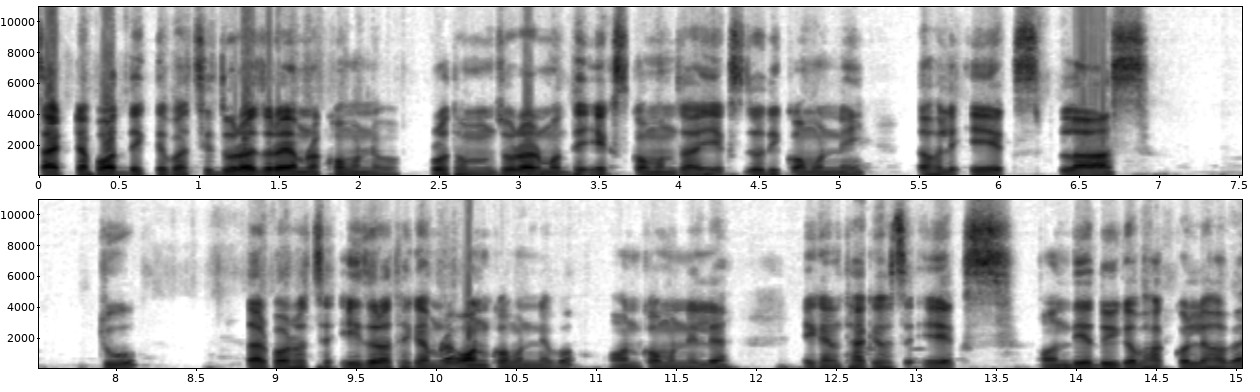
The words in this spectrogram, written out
চারটা পদ দেখতে পাচ্ছি। জোড়া জোড়ায় আমরা কমন নেব। প্রথম জোড়ার মধ্যে এক্স কমন যায়। এক্স যদি কমন নেই, তাহলে এক্স প্লাস টু তারপর হচ্ছে এই জোড়া থেকে আমরা ওয়ান কমন নেব। ওয়ান কমন নিলে এখানে থাকে হচ্ছে এক্স ওয়ান দিয়ে দুইকে ভাগ করলে হবে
